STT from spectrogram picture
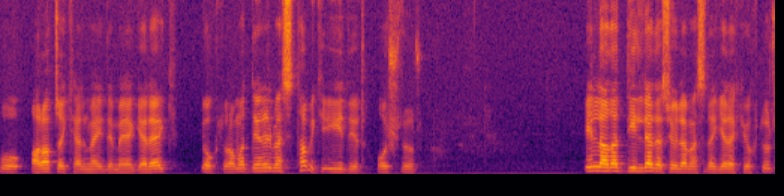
bu Arapça kelimeyi demeye gerek yoktur ama denilmesi tabii ki iyidir, hoştur. İlla da dilde de söylemesine gerek yoktur.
